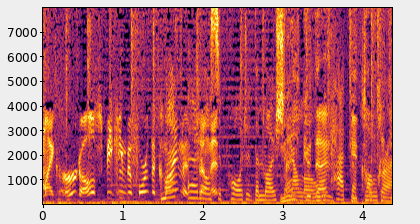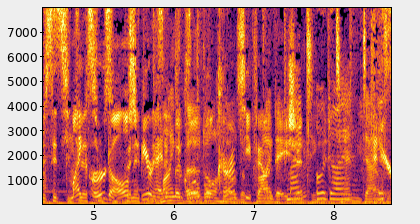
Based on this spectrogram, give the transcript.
Mike Erdahl speaking before the Mike climate Erdahl summit. supported the motion Mike along Goodall with Hacker est entré de Congress. cette Mike situation Erdahl sans spearheading connaître the Global Erdahl Currency held a private Foundation. meeting Mike in Erdahl 10 Here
